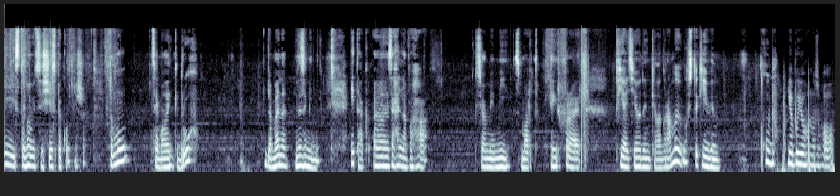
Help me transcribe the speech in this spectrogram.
і становиться ще спекотніше. Тому цей маленький друг для мене незамінний. І так, е, загальна вага Xiaomi Mi Smart Air Fryer 5,1 кг. Ось такий він куб, я би його назвала.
